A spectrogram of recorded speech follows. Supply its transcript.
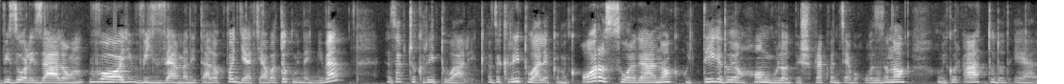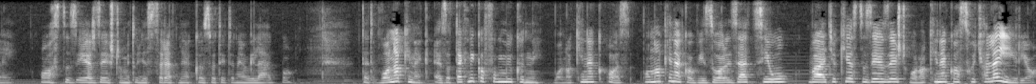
vizualizálom, vagy vízzel meditálok, vagy gyertyával, tök mindegy mivel, ezek csak rituálék. Ezek rituálék, amik arra szolgálnak, hogy téged olyan hangulatba és frekvenciába hozzanak, amikor át tudod élni azt az érzést, amit ugye szeretnél közvetíteni a világba. Tehát van, akinek ez a technika fog működni, van, akinek az. Van, akinek a vizualizáció váltja ki ezt az érzést, van, akinek az, hogyha leírja.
